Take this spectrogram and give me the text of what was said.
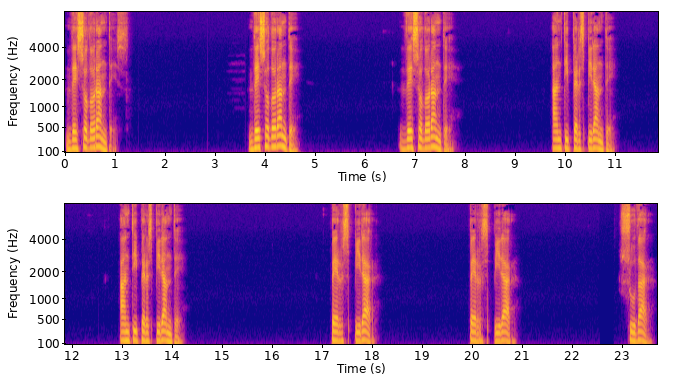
Desodorantes. Desodorante. Desodorante. Antiperspirante. Antiperspirante. Perspirar. Perspirar. Sudar.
